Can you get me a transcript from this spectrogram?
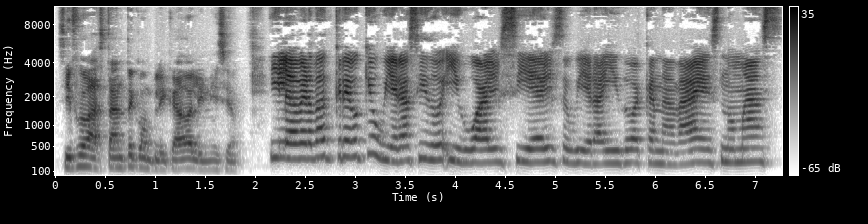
sí fue bastante complicado al inicio. Y la verdad creo que hubiera sido igual si él se hubiera ido a Canadá. Es nomás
